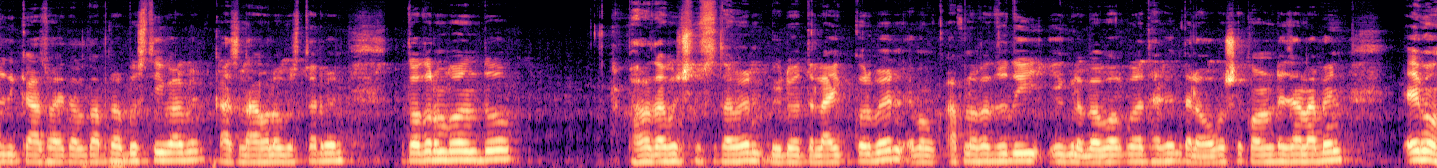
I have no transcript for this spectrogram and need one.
যদি কাজ হয় তাহলে তো আপনারা বুঝতেই পারবেন, কাজ না হলেও বুঝতে পারবেন। ততক্ষণ পর্যন্ত ভালো থাকবেন, সুস্থ থাকবেন, ভিডিওতে লাইক করবেন এবং আপনারা যদি এগুলো ব্যবহার করে থাকেন তাহলে অবশ্যই কমেন্টে জানাবেন এবং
